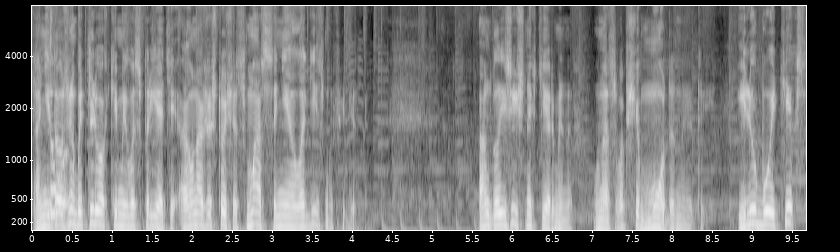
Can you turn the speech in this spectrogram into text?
Они То... должны быть легкими восприятия. А у нас же что сейчас? Масса неологизмов идет. Англоязычных терминов. У нас вообще мода на это. И любой текст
